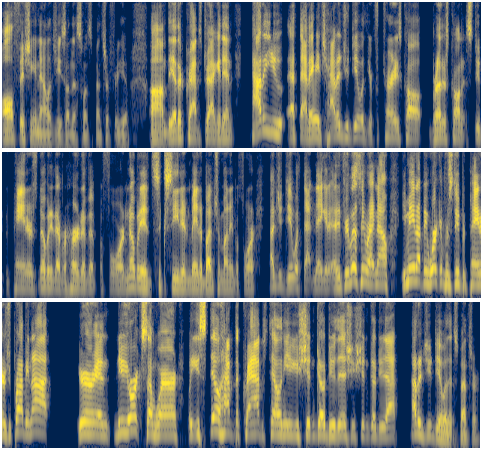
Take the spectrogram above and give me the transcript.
all fishing analogies on this one, Spencer, for you. Um, the other crabs drag it in. How do you, at that age, how did you deal with your fraternities call brothers calling it stupid painters? Nobody had ever heard of it before. Nobody had succeeded, made a bunch of money before. How'd you deal with that negative? And if you're listening right now, you may not be working for stupid painters. You're probably not. You're in New York somewhere, but you still have the crabs telling you you shouldn't go do this, you shouldn't go do that. How did you deal with it, Spencer?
